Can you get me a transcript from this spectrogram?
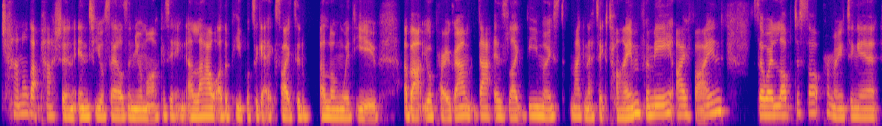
channel that passion into your sales and your marketing allow other people to get excited along with you about your program that is like the most magnetic time for me i find so i love to start promoting it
